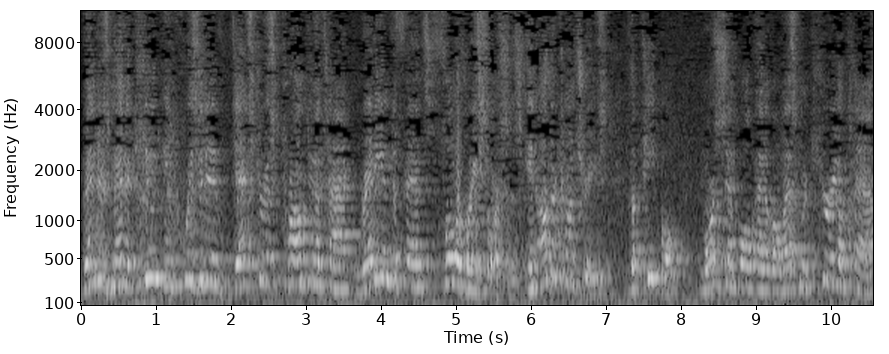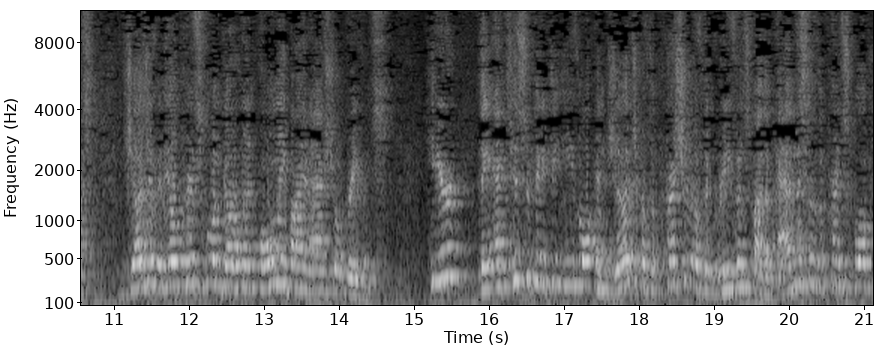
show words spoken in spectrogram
renders men acute, inquisitive, dexterous, prompt in attack, ready in defense, full of resources. In other countries, the people, more simple and of a less mercurial cast, judge of an ill principle in government only by an actual grievance. Here, they anticipate the evil and judge of the pressure of the grievance by the badness of the principle.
